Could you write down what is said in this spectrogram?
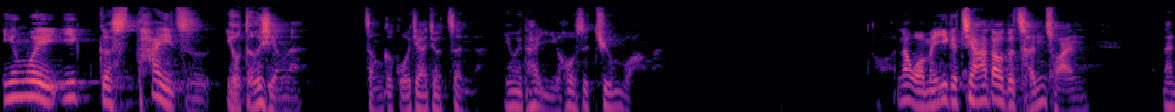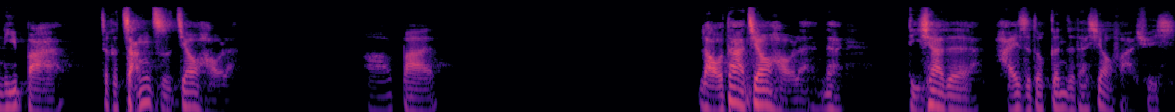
因为一个太子有德行了，整个国家就正了，因为他以后是君王了。那我们一个家道的沉船，那你把这个长子教好了，啊，把。老大教好了，那底下的孩子都跟着他效法学习，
